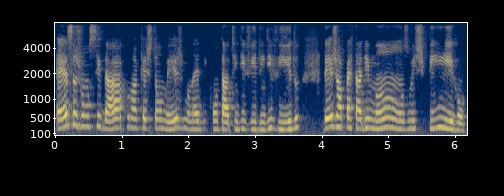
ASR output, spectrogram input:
Essas vão se dar por uma questão mesmo, né, de contato indivíduo-indivíduo, desde um apertar de mãos, um espirro.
